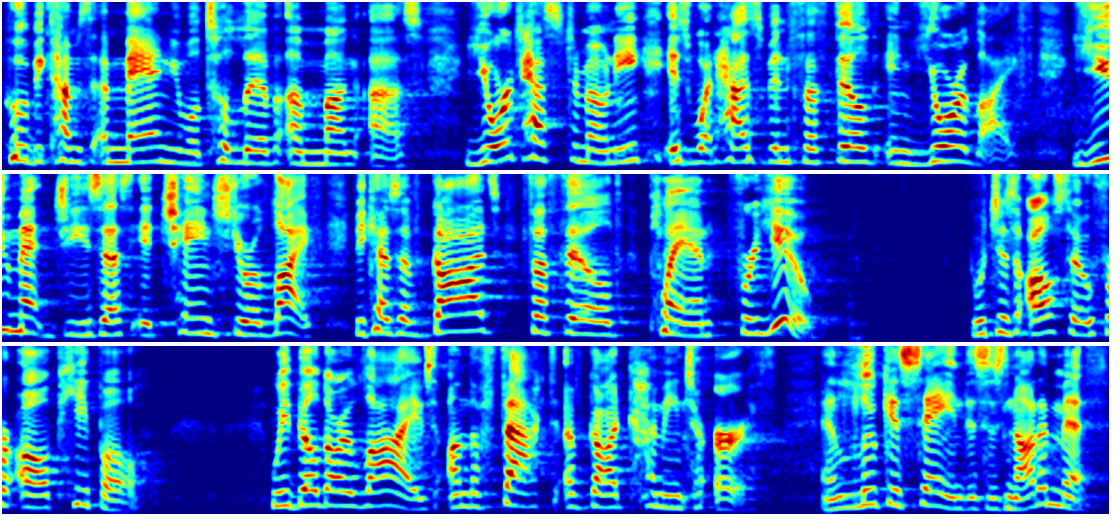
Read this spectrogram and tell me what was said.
who becomes Emmanuel to live among us. Your testimony is what has been fulfilled in your life. You met Jesus, it changed your life because of God's fulfilled plan for you, which is also for all people. We build our lives on the fact of God coming to earth. And Luke is saying this is not a myth,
